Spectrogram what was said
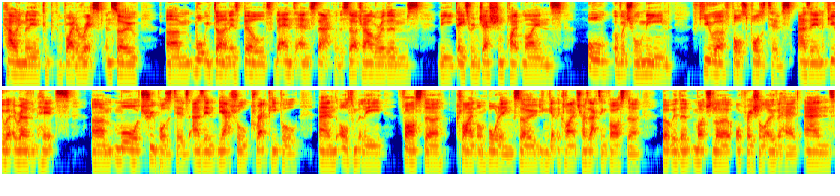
How many million could provide a risk? And so um, what we've done is build the end-to-end stack with the search algorithms, the data ingestion pipelines, all of which will mean fewer false positives, as in fewer irrelevant hits, um, more true positives, as in the actual correct people, and ultimately faster client onboarding. So you can get the client transacting faster, but with a much lower operational overhead. And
